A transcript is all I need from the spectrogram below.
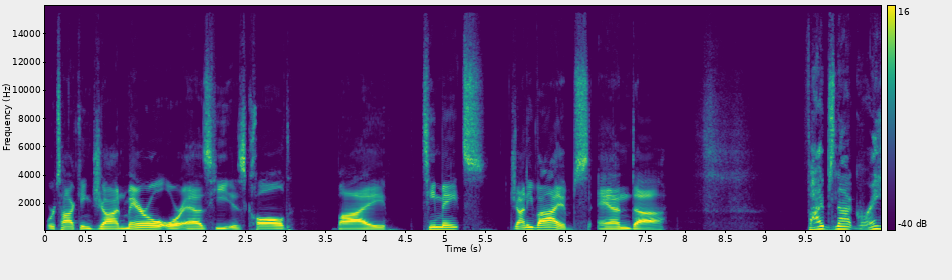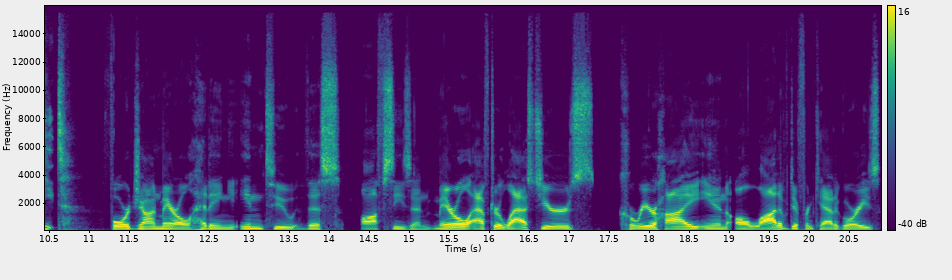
We're talking Jon Merrill, or as he is called by teammates, Johnny Vibes. And, uh, vibe's not great for Jon Merrill heading into this offseason. Merrill, after last year's career high in a lot of different categories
